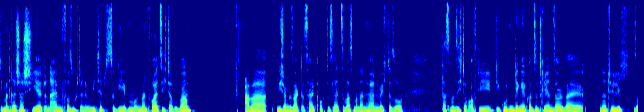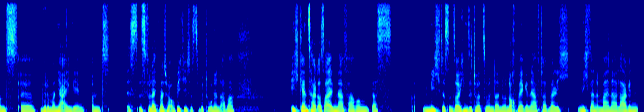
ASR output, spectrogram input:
jemand recherchiert und einem versucht dann irgendwie Tipps zu geben und man freut sich darüber. Aber wie schon gesagt, ist halt auch das Letzte, was man dann hören möchte, so, dass man sich doch auf die, die guten Dinge konzentrieren soll, weil natürlich, sonst äh, würde man ja eingehen. Und es ist vielleicht manchmal auch wichtig, das zu betonen, aber ich kenne es halt aus eigener Erfahrung, dass mich das in solchen Situationen dann nur noch mehr genervt hat, weil ich mich dann in meiner Lage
